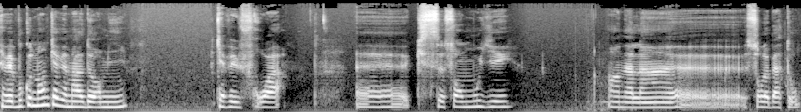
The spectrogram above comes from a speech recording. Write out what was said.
Il y avait beaucoup de monde qui avait mal dormi, qui avait eu froid, euh, qui se sont mouillés en allant euh, sur le bateau.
